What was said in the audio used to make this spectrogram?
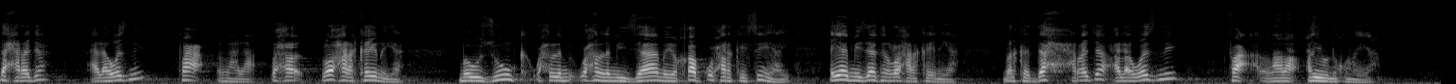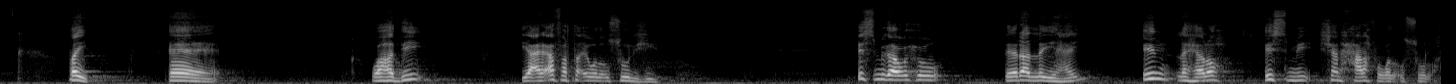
Daxraja calaa wasni faclala waxaa loo xarakaynaya mawsuunka waxaan la miisaamayo qaabka u xarakaysan yahay ayaa miisaankana loo xarakaynaya marka daxraja calaa wasni faclala ayuu noqonaya ayib waa haddii yani afartan ay wada usuul yihiin. Ismiga wuxuu dheeraad la yahay in la helo ismi shan xarafo wada usuul ah.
